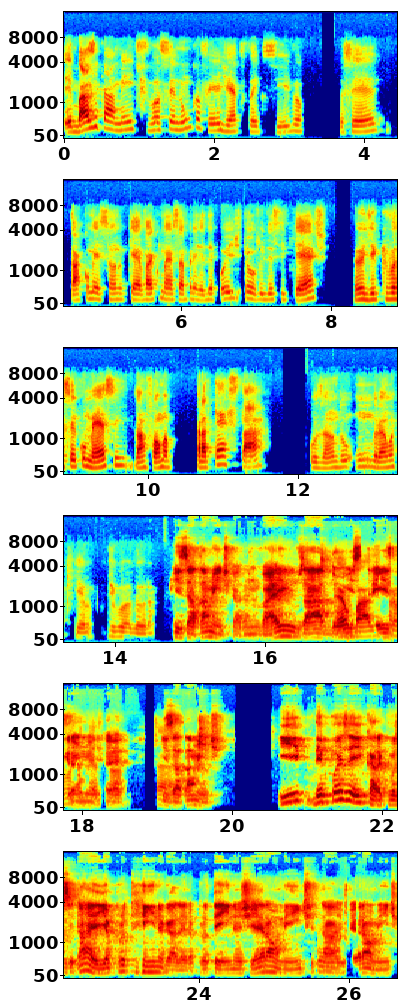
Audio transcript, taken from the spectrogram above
E basicamente, se você nunca fez dieta flexível, você está começando, quer, vai começar a aprender depois de ter ouvido esse cast, eu indico que você comece da uma forma para testar usando um grama quilo de gordura. Exatamente, cara. Não vai usar É o 2, básico 3 para você gramas. É. É. exatamente. E depois aí, cara, que você. Ah, e a proteína, galera. A proteína geralmente, tá? Sim. Geralmente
